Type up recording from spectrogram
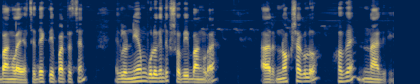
বাংলায় আছে, দেখতেই পারতেছেন। এগুলো নিয়মগুলো কিন্তু সবই বাংলা। আর নকশাগুলো হবে নাগরি।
